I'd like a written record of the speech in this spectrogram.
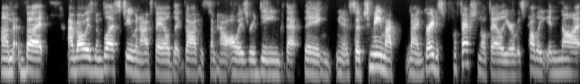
Um, but I've always been blessed too when I failed that God has somehow always redeemed that thing. You know, so to me, my my greatest professional failure was probably in not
